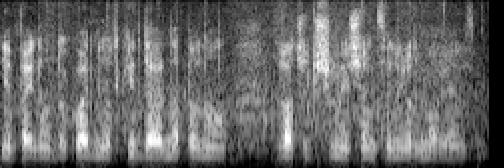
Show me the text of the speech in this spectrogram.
Nie pamiętam dokładnie od kiedy, ale na pewno dwa czy trzy miesiące nie rozmawiałem z nim.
